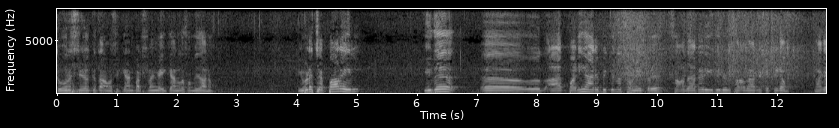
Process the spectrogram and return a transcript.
ടൂറിസ്റ്റുകൾക്ക് താമസിക്കാൻ ഭക്ഷണം കഴിക്കാനുള്ള സംവിധാനം. ഇവിടെ ചെപ്പാറയിൽ ഇത് പണി ആരംഭിക്കുന്ന സമയത്ത് സാധാരണ രീതിയിൽ ഒരു സാധാരണ കെട്ടിടം നഗര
